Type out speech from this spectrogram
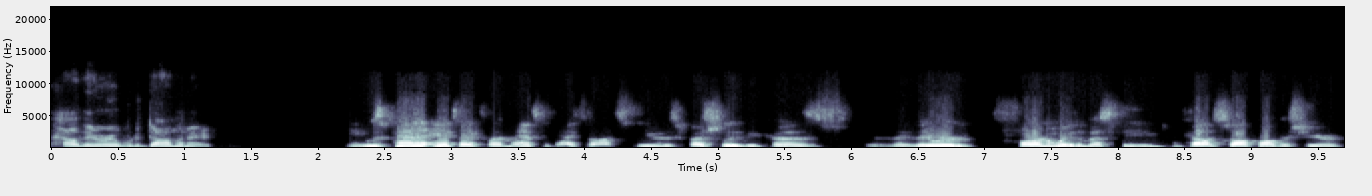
how they were able to dominate. It was kind of anticlimactic, I thought, Steven, especially because they were far and away the best team in college softball this year,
